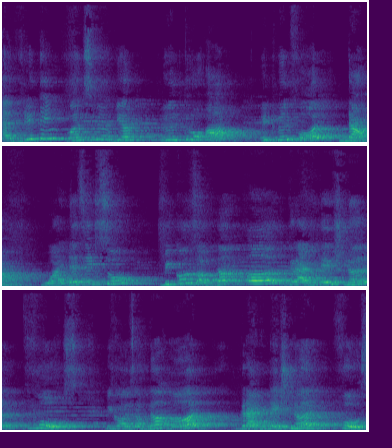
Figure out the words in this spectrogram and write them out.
everything once we, we, are, we will throw up, it will fall down. Why does it so? Because of the earth gravitational force. Because of the earth gravitational force.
